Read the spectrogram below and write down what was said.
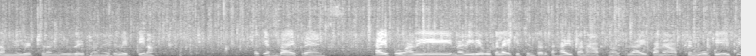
తమ్నీళ్ళు పెట్టుకోవడానికి యూజ్ అవుతుందని అయితే పెట్టిన. ఓకే బాయ్ ఫ్రెండ్స్ హైప్ అది నా వీడియోకి ఒక లైక్ ఇచ్చిన తర్వాత హైప్ అనే ఆప్షన్ వస్తుంది. హైప్ అనే ఆప్షన్ ఓకే వేసి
